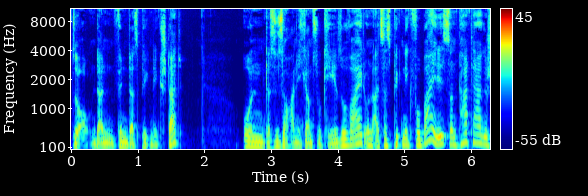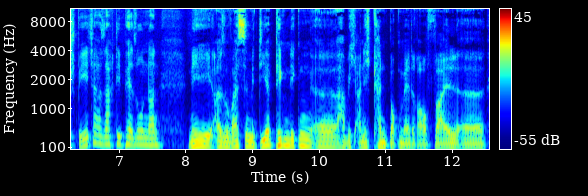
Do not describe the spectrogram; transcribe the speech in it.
So, und dann findet das Picknick statt. Und das ist auch eigentlich ganz okay soweit. Und als das Picknick vorbei ist, so ein paar Tage später, sagt die Person dann, nee, also weißt du, mit dir picknicken äh, habe ich eigentlich keinen Bock mehr drauf, weil äh,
